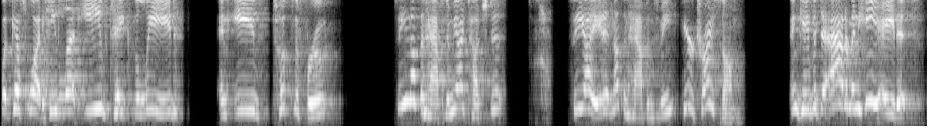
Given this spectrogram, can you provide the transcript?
But guess what? He let Eve take the lead And Eve took the fruit. See, nothing happened to me. I touched it. See, I ate it. Nothing happened to me. Here, try some. And gave it to Adam, and he ate it.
